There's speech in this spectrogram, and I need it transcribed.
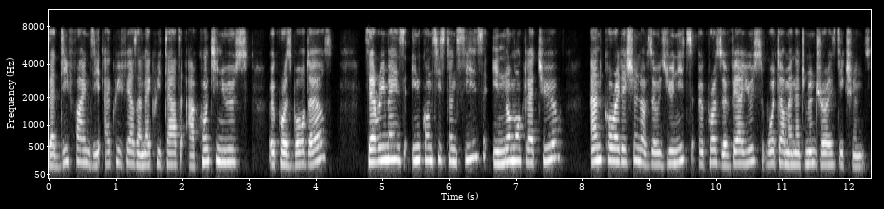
that define the aquifers and aquitard are continuous across borders, there remains inconsistencies in nomenclature and correlation of those units across the various water management jurisdictions.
